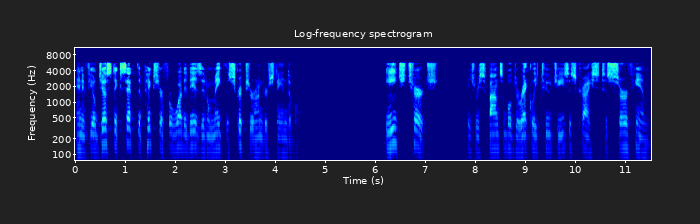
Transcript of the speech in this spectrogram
And if you'll just accept the picture for what it is, it'll make the scripture understandable. Each church is responsible directly to Jesus Christ to serve Him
